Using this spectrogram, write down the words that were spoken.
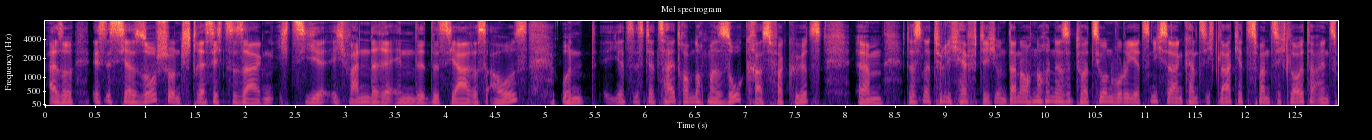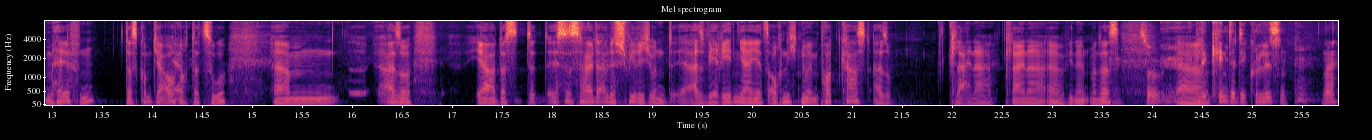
Also es ist ja so schon stressig zu sagen, ich ziehe, ich wandere Ende des Jahres aus und jetzt ist der Zeitraum nochmal so krass verkürzt. Ähm, das ist natürlich heftig und dann auch noch in einer Situation, wo du jetzt nicht sagen kannst, ich lade jetzt 20 Leute ein zum Helfen. Das kommt ja auch ja. noch dazu. Ähm, also ja, das, das, es ist halt alles schwierig und also wir reden ja jetzt auch nicht nur im Podcast, also kleiner, kleiner, äh, wie nennt man das? So äh, Blick hinter die Kulissen. Ne?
